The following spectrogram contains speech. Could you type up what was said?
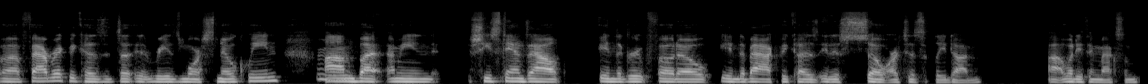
uh, fabric because it's a, it reads more snow queen mm-hmm. um but i mean she stands out in the group photo in the back because it is so artistically done uh what do you think maxim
